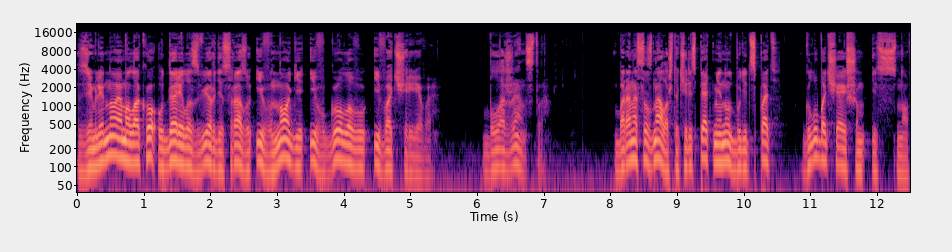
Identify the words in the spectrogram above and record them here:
Земляное молоко ударило Зверди сразу и в ноги, и в голову, и в чрево. Блаженство. Баронесса знала, что через пять минут будет спать глубочайшим из снов.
